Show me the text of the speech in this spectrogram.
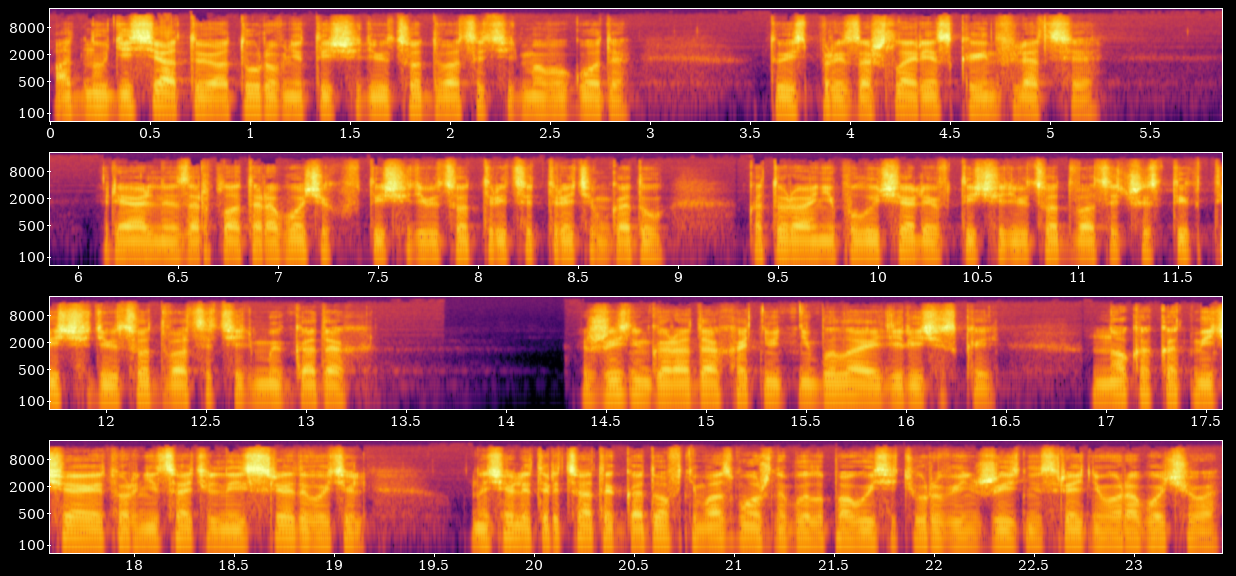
одну десятую от уровня 1927 года, то есть произошла резкая инфляция. Реальная зарплата рабочих в 1933 году, которую они получали в 1926-1927 годах. Жизнь в городах отнюдь не была идиллической, но, как отмечает проницательный исследователь, в начале 30-х годов невозможно было повысить уровень жизни среднего рабочего,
